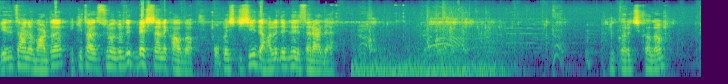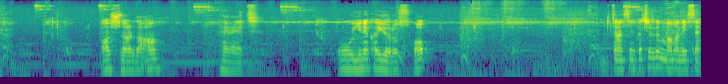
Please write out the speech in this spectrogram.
7 tane vardı. 2 tanesini öldürdük. 5 tane kaldı. O 5 kişiyi de halledebiliriz herhalde. Yukarı çıkalım. Al şunları da al. Evet. Oo yine kayıyoruz. Hop. Bir tanesini kaçırdım ama neyse.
